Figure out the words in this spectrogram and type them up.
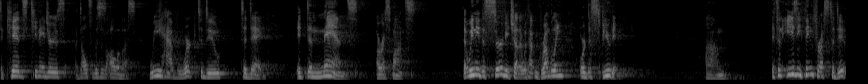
to kids, teenagers, adults. This is all of us. We have work to do today. It demands a response. That we need to serve each other without grumbling or disputing. Um, it's an easy thing for us to do,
